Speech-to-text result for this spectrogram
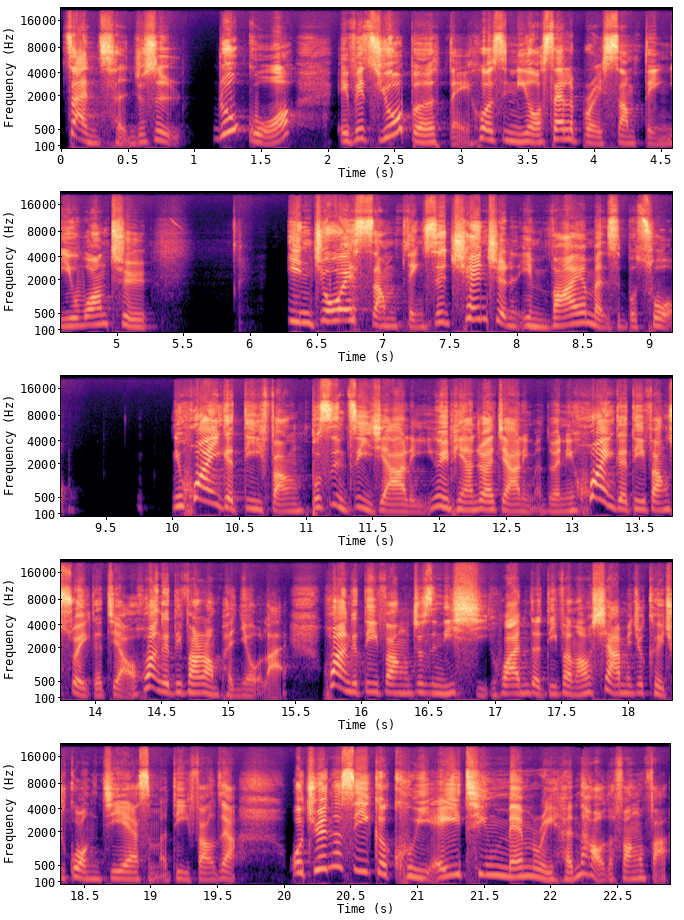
赞成，就是如果 If it's your birthday，或者是你有 celebrate something，you want to enjoy something，是 change an environment 是不错。你换一个地方，不是你自己家里，因为你平常就在家里嘛，对，你换一个地方睡个觉，换个地方让朋友来，换个地方就是你喜欢的地方，然后下面就可以去逛街啊，什么地方这样？我觉得那是一个 creating memory 很好的方法。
